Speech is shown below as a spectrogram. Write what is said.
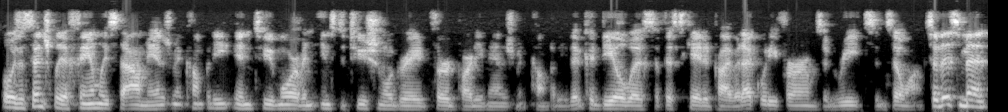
what was essentially a family style management company into more of an institutional grade third party management company that could deal with sophisticated private equity firms and REITs and so on. So this meant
